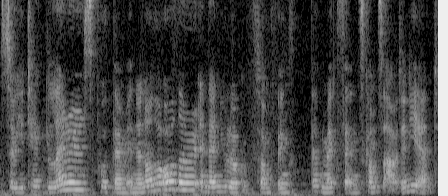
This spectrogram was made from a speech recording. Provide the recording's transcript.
So you take the letters, put them in another order and then you look if something that makes sense comes out in the end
